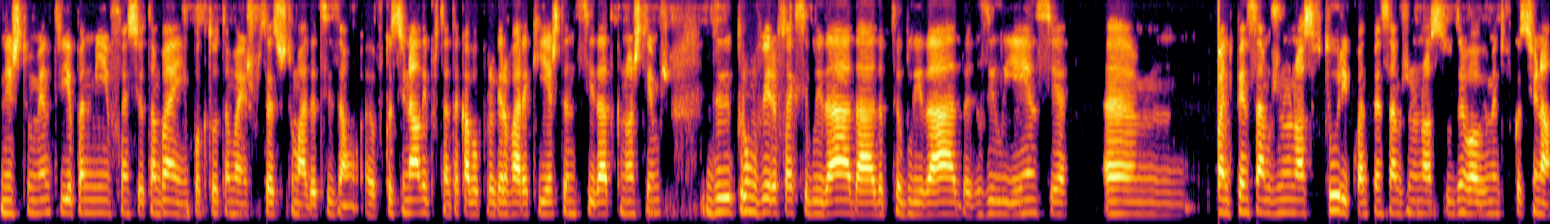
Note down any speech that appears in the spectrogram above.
neste momento e a pandemia influenciou também, impactou também os processos de tomada de decisão uh, vocacional e, portanto, acaba por agravar aqui esta necessidade que nós temos de promover a flexibilidade, a adaptabilidade, a resiliência. Um, quando pensamos no nosso futuro e quando pensamos no nosso desenvolvimento vocacional.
